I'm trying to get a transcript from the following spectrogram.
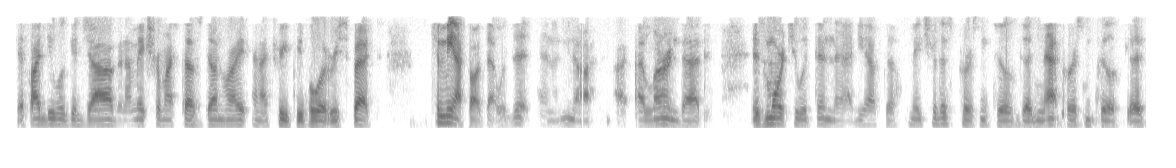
if I do a good job and I make sure my stuff's done right and I treat people with respect, to me I thought that was it. And you know, I, I learned that there's more to it than that. You have to make sure this person feels good and that person feels good.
